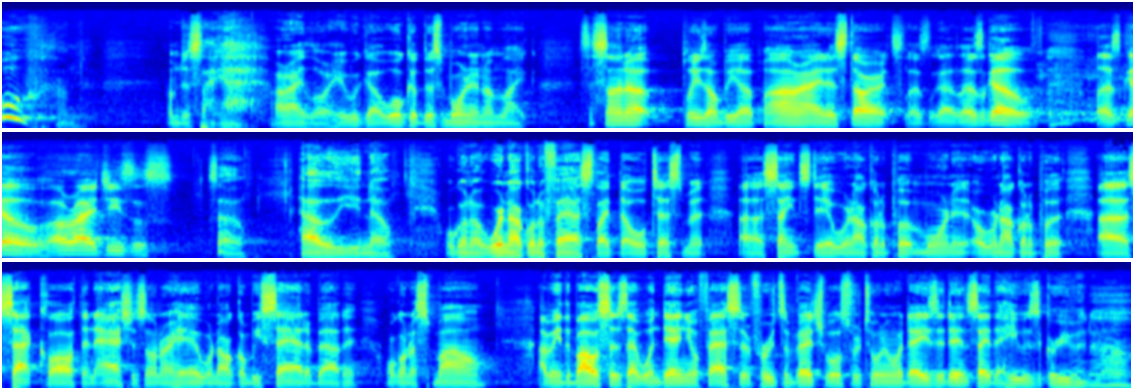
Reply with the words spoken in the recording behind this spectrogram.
whoo, I'm, I'm just like ah, all right, Lord, here we go. Woke up this morning, I'm like, is the sun up? Please don't be up. All right, it starts. Let's go. Let's go. Let's go. All right, Jesus. So, hallelujah. No. We're gonna we're not gonna fast like the Old Testament uh, saints did. We're not gonna put mourning or we're not gonna put uh, sackcloth and ashes on our head. We're not gonna be sad about it. We're gonna smile. I mean, the Bible says that when Daniel fasted fruits and vegetables for 21 days, it didn't say that he was grieving. Oh,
